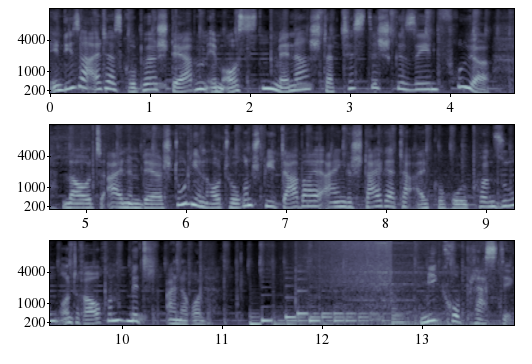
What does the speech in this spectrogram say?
In dieser Altersgruppe sterben im Osten Männer statistisch gesehen früher. Laut einem der Studienautoren spielt dabei ein gesteigerter Alkoholkonsum und Rauchen mit eine Rolle. Mikroplastik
